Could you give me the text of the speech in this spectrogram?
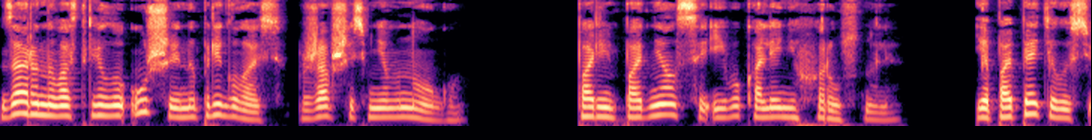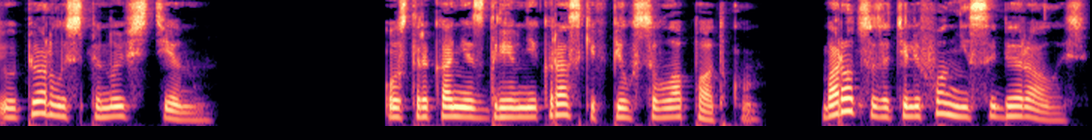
Зара навострила уши и напряглась, вжавшись мне в ногу. Парень поднялся, и его колени хрустнули. Я попятилась и уперлась спиной в стену. Острый конец древней краски впился в лопатку. Бороться за телефон не собиралась.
